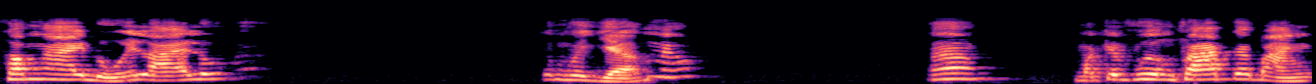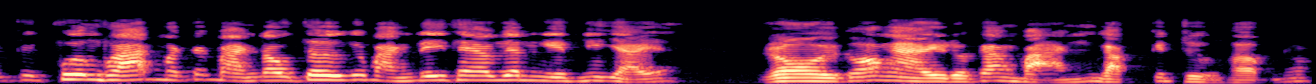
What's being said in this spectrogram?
không ai đuổi lại luôn đó. chứ không phải giỡn đâu. À, mà cái phương pháp các bạn cái phương pháp mà các bạn đầu tư các bạn đi theo doanh nghiệp như vậy rồi có ngày rồi các bạn gặp cái trường hợp đó.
